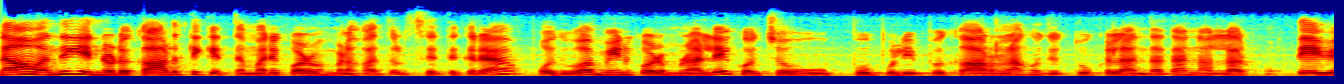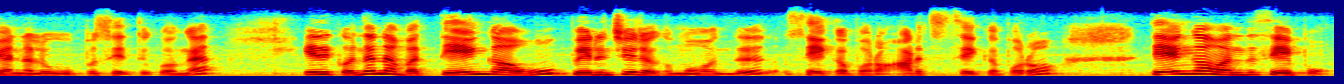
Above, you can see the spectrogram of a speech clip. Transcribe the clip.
நான் வந்து என்னோட காரத்துக்கு ஏற்ற மாதிரி குழம்பு மிளகாத்தூள் சேர்த்துக்கிறேன். பொதுவாக மீன் குழம்புனாலே கொஞ்சம் உப்பு புளிப்பு காரம்லாம் கொஞ்சம் தூக்கலாக இருந்தால் தான் நல்லாயிருக்கும். தேவையான அளவு உப்பு சேர்த்துக்கோங்க. இதுக்கு வந்து நம்ம தேங்காவும் பெருஞ்சீரகமும் வந்து சேர்க்க போகிறோம் அரைச்சி சேர்க்க போகிறோம் தேங்காய் வந்து சேர்ப்போம்.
